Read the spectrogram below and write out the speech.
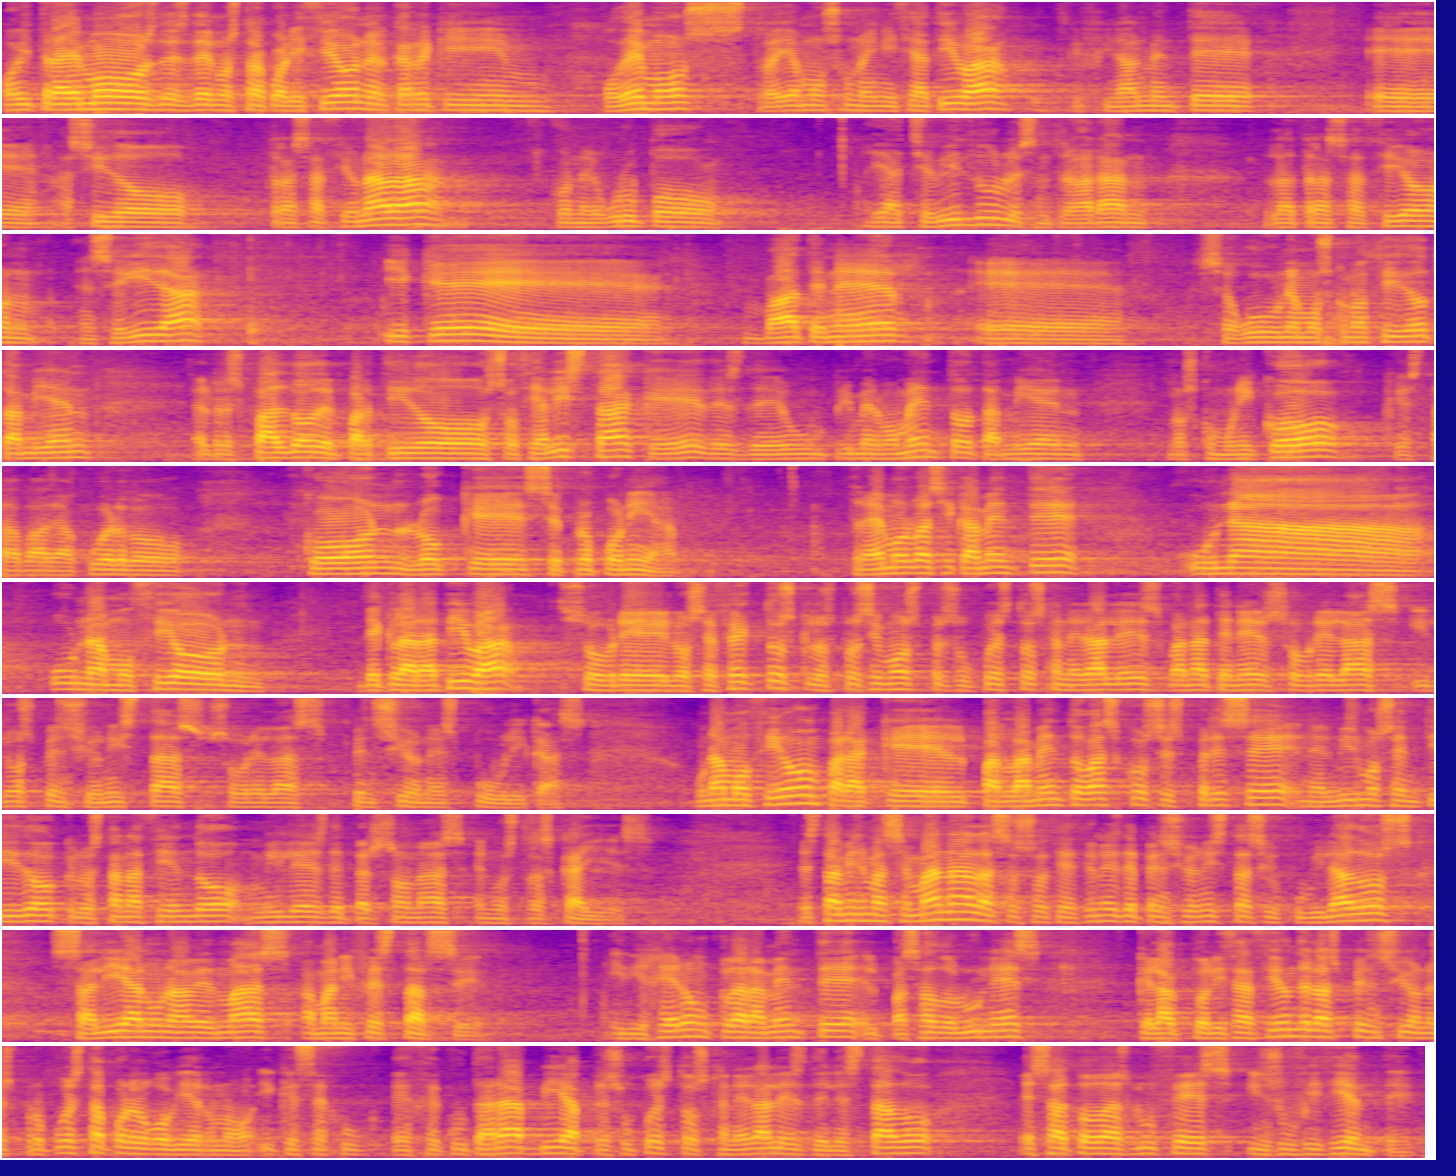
Hoy traemos desde nuestra coalición, el Carrequín Podemos, traíamos una iniciativa que finalmente eh, ha sido transaccionada con el grupo EH Bildu, les entregarán la transacción enseguida y que va a tener, eh, según hemos conocido, también el respaldo del Partido Socialista, que desde un primer momento también nos comunicó que estaba de acuerdo con lo que se proponía. Traemos básicamente una, una moción declarativa sobre los efectos que los próximos presupuestos generales van a tener sobre las y los pensionistas, sobre las pensiones públicas. Una moción para que el Parlamento vasco se exprese en el mismo sentido que lo están haciendo miles de personas en nuestras calles. Esta misma semana las asociaciones de pensionistas y jubilados salían una vez más a manifestarse y dijeron claramente el pasado lunes que la actualización de las pensiones propuesta por el Gobierno y que se ejecutará vía presupuestos generales del Estado es a todas luces insuficiente.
